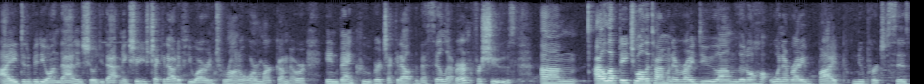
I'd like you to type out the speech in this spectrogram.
I did a video on that and showed you that. Make sure you check it out if you are in Toronto or Markham or in Vancouver. Check it out, the best sale ever for shoes. Um, I'll update you all the time whenever I do um, little, whenever I buy new purchases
